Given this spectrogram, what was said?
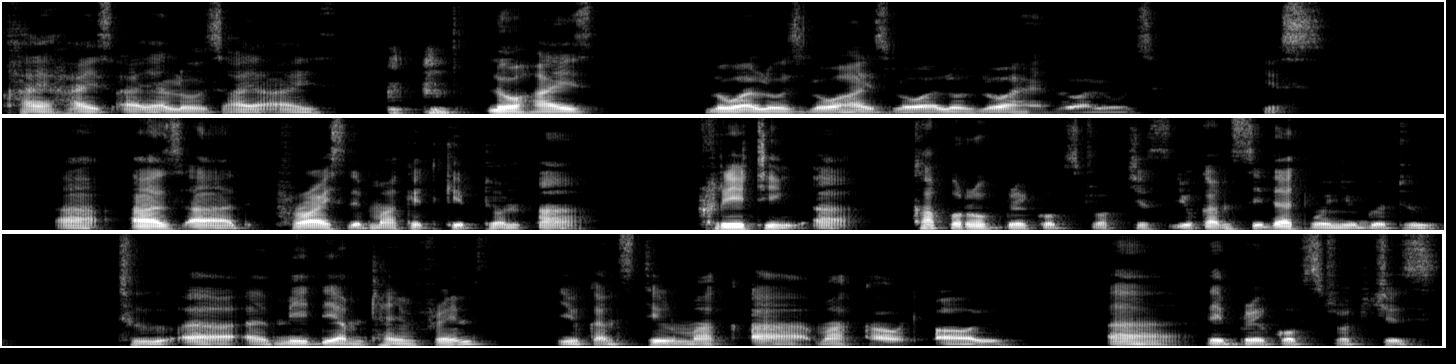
high highs, higher lows, higher highs, low highs, lower lows, lower highs, lower lows, lower highs, lower lows. Yes. Uh, as uh, the price, the market kept on uh, creating a couple of breakup structures. You can see that when you go to to uh, a medium time frames, you can still mark uh, mark out all uh, the breakup structures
